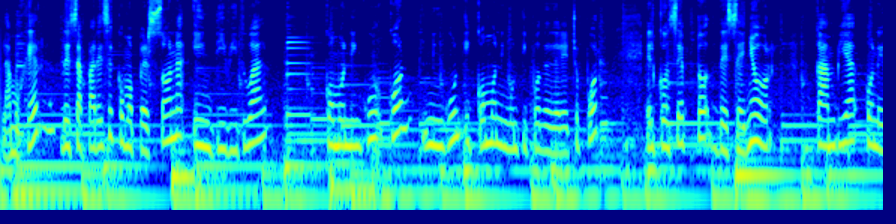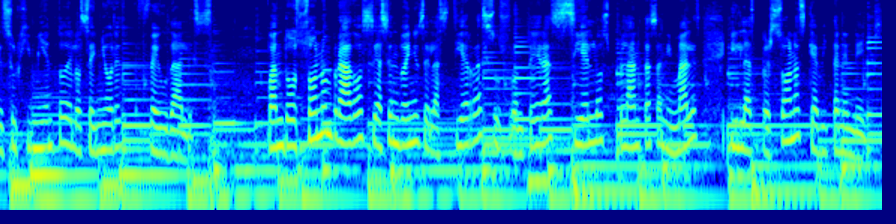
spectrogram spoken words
La mujer desaparece como persona individual como ningún, con ningún y como ningún tipo de derecho por el concepto de señor cambia con el surgimiento de los señores feudales. Cuando son nombrados se hacen dueños de las tierras, sus fronteras, cielos, plantas, animales y las personas que habitan en ellos.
